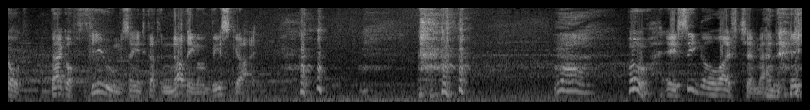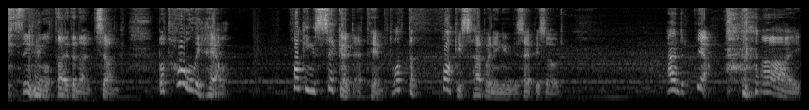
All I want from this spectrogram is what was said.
Old bag of fumes ain't got nothing on this guy. oh, a single life gem and a single titanite chunk. But holy hell! Fucking second attempt, what the fuck is happening in this episode? And yeah, I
